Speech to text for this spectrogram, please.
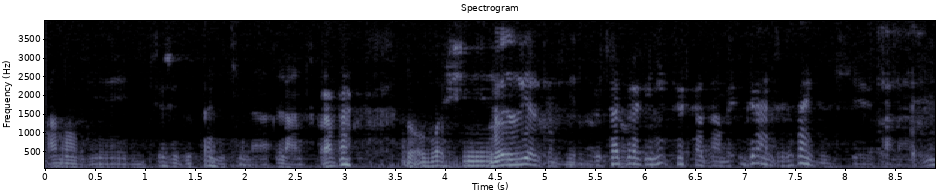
panowie. Że zostaniecie na lunch, prawda? No właśnie. No z wielką takim razie nie przeszkadzamy. Granger, zajmij się panami.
